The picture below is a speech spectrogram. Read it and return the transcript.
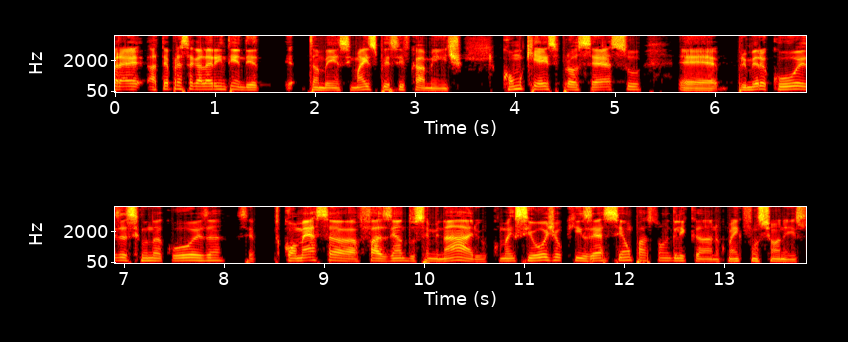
pra, até para essa galera entender eh, também, assim, mais especificamente, como que é esse processo, é, primeira coisa, segunda coisa, você começa fazendo o seminário, como é que, se hoje eu quiser ser um pastor anglicano, como é que funciona isso?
